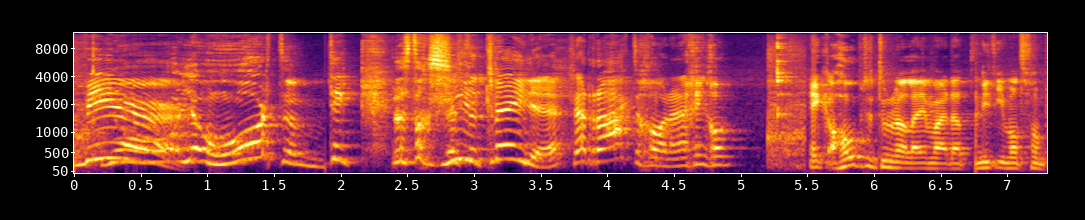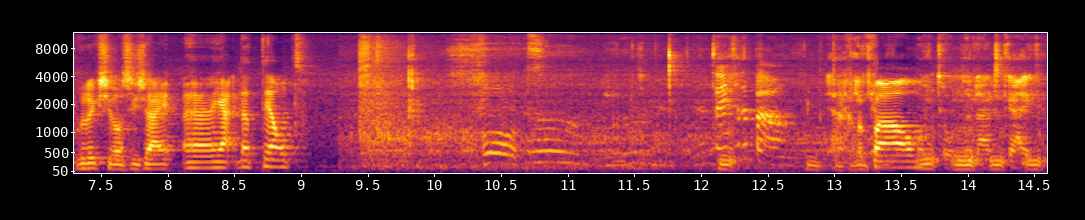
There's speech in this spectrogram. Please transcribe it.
Bier! je hoort hem! Dik! Dat is toch Dat is de tweede, hè? Zij raakte gewoon en hij ging gewoon... Ik hoopte toen alleen maar dat er niet iemand van productie was die zei... eh, ja, dat telt. Tegen de paal. Tegen de paal. Om ernaar te kijken.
